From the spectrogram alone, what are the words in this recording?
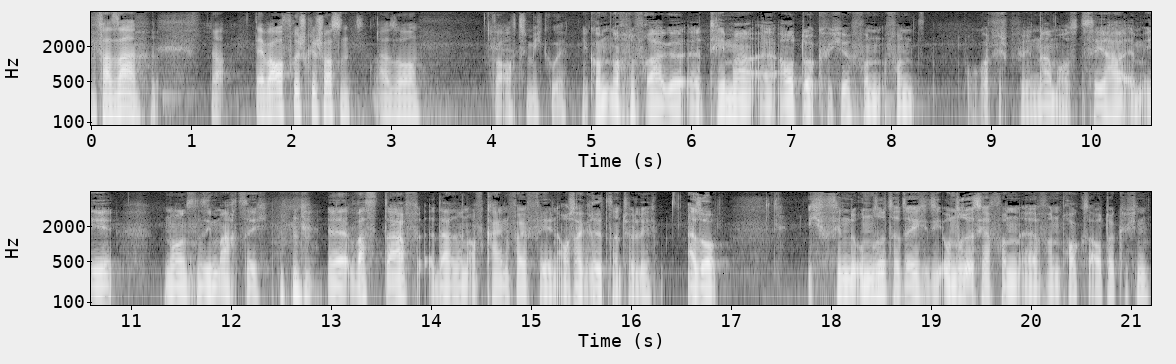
Ein Fasan. Ja, der war auch frisch geschossen. Also war auch ziemlich cool. Hier kommt noch eine Frage, äh, Thema äh, Outdoor-Küche von, von, oh Gott, wie spricht den Namen aus? CHME 1987. äh, was darf darin auf keinen Fall fehlen, außer Grills natürlich? Also, ich finde unsere tatsächlich, die, unsere ist ja von, äh, von Prox Outdoor-Küchen.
